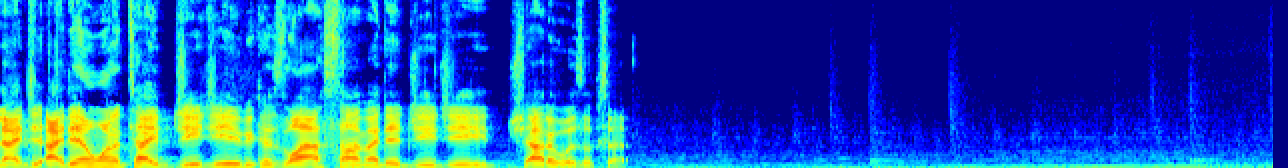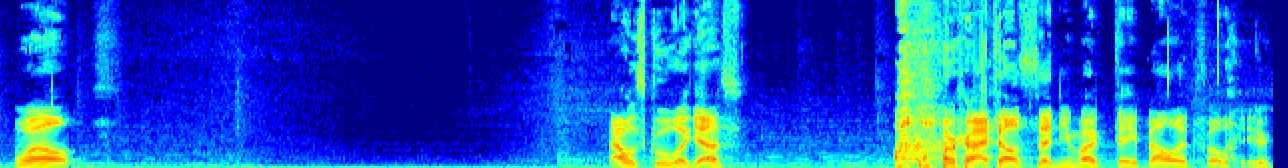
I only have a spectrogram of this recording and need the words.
And I didn't want to type GG because last time I did GG, Shadow was upset. Well, that was cool, I guess. All right, I'll send you my PayPal info later.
